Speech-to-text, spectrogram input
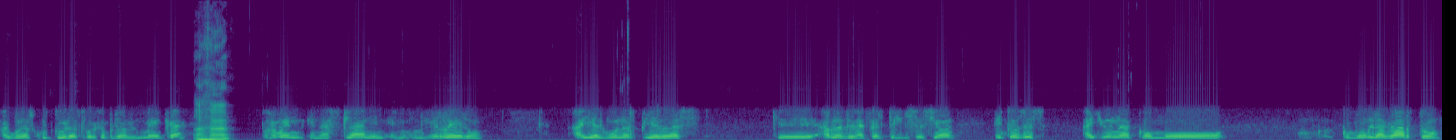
algunas culturas, por ejemplo, la Olmeca, por ejemplo, en, en Aztlán, en, Guerrero, hay algunas piedras que hablan de la fertilización. Entonces, hay una como, como un lagarto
